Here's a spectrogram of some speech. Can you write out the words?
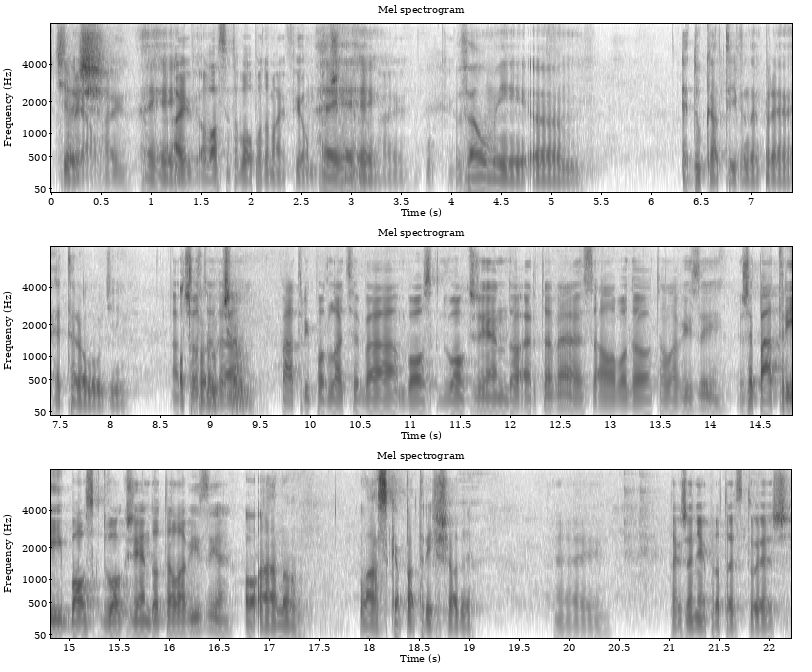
Tiež. Seriál, hej? Hej, hej. Aj, vlastne to bol potom aj film. Hej, hej, hej. Veľmi um, edukatívne pre hetero ľudí. A čo teda? Patrí podľa teba bosk dvoch žien do RTVS alebo do televízií? Že patrí bosk dvoch žien do televízie? O áno. Láska patrí všade. Hej. Takže neprotestuješ?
